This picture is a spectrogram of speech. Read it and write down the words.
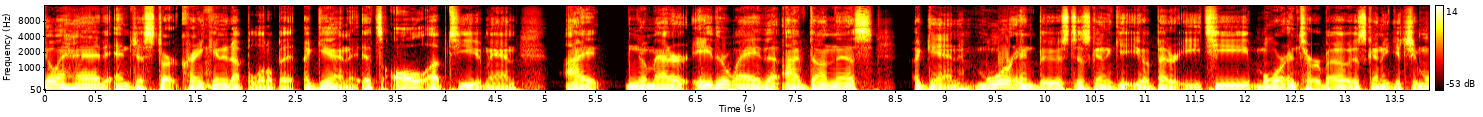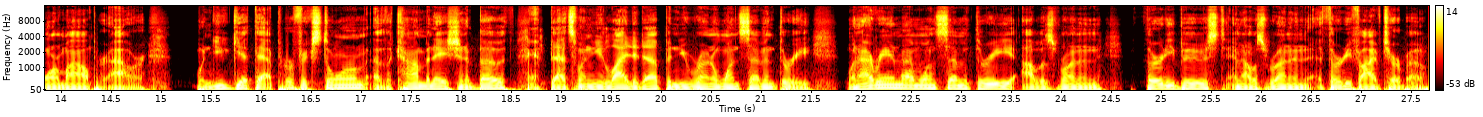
go ahead and just start cranking it up a little bit. Again, it's all up to you, man. I, no matter either way that I've done this, again, more in boost is going to get you a better ET, more in turbo is going to get you more mile per hour when you get that perfect storm of the combination of both, that's when you light it up and you run a 173. When I ran my 173, I was running 30 boost and I was running 35 turbo.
